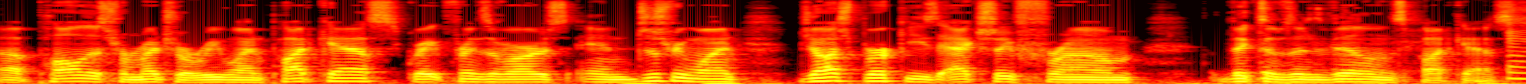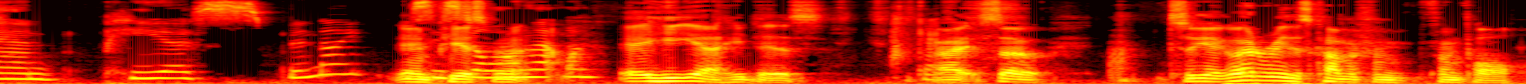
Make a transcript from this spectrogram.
uh, Paul is from Retro Rewind podcast, great friends of ours, and just rewind. Josh Berkey is actually from Victims and Villains podcast. And P.S. Midnight And he PS still on that one? Uh, he, yeah, he does. Okay. All right, so, so yeah, go ahead and read this comment from from Paul.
